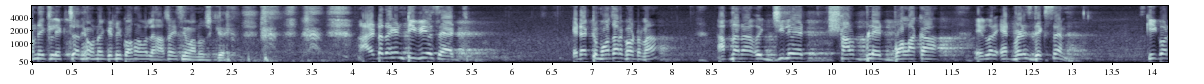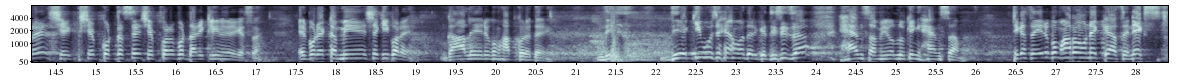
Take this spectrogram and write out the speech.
অনেক লেকচারে ওনাকে নিয়ে কথা বলে হাসাইছি মানুষকে। আর আরেকটা দেখেন টিভিএস অ্যাড এটা একটু মজার ঘটনা। আপনারা ওই জিলেট, শার্প ব্লেড, বলাকা, এগুলোর অ্যাডভার্টাইজ দেখছেন? কি করে? সে শেভ করতেছে শেভ করার পর দাড়ি ক্লিন হয়ে গেছে। এরপর একটা মেয়ে এসে কি করে? গালে এরকম হাত করে দেয় দিয়ে- কি বুঝায় আমাদেরকে? This is a handsome you are looking handsome ঠিক আছে, এরকম আরও অনেক আছে। Next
